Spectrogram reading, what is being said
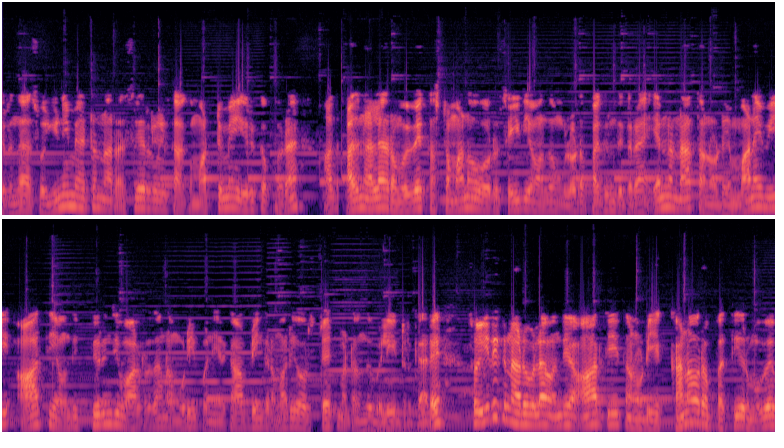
இருந்தேன். ஸோ இனிமேட்டும் நான் ரசிகர்களுக்காக மட்டுமே இருக்க போகிறேன் அது அதனால ரொம்பவே கஷ்டமான ஒரு செய்தியை வந்து உங்களோட பகிர்ந்துக்கிறேன். என்னன்னா தன்னுடைய மனைவி ஆர்த்தியை வந்து பிரிஞ்சு வாழ்றதா நான் முடிவு பண்ணியிருக்கேன் அப்படிங்கிற மாதிரி ஒரு ஸ்டேட்மெண்ட்டை வந்து வெளியிட்டிருக்காரு. ஸோ இதுக்கு நடுவில் வந்து ஆர்த்தி தன்னுடைய கணவரை பற்றி ரொம்பவே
